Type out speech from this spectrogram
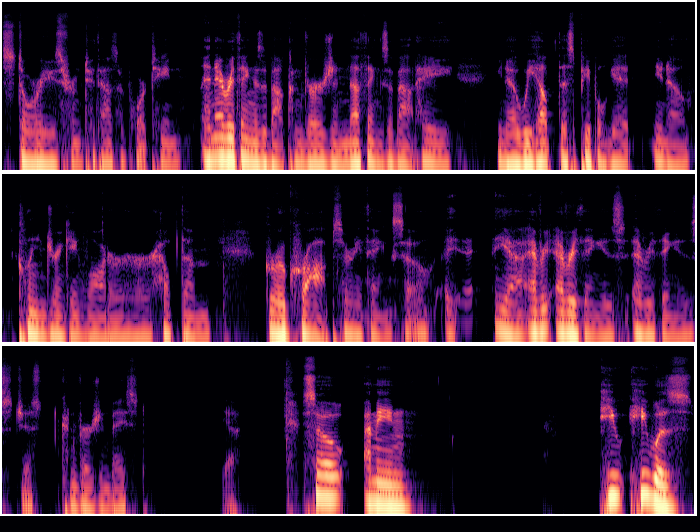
stories from 2014, and everything is about conversion. Nothing's about hey, you know, we help this people get you know clean drinking water or help them grow crops or anything. So eh, eh, yeah, every everything is everything is just conversion based. Yeah. So I mean, he he was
